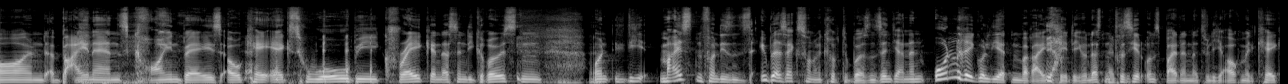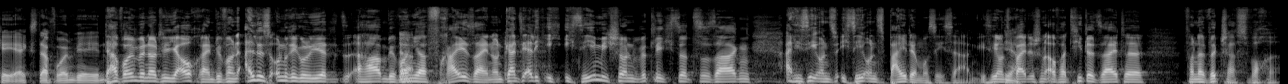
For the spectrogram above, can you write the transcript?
Und Binance, Coinbase, OKX, Huobi, Kraken, das sind die größten. Und die meisten von diesen über 600 Kryptobörsen sind ja in einem unregulierten Bereich Ja. tätig. Und das interessiert uns beide natürlich auch mit KKX. Da wollen wir hin. Da wollen wir natürlich auch rein. Wir wollen alles unreguliert haben. Wir wollen Ja. ja, frei sein. Und ganz ehrlich, ich, ich sehe mich schon wirklich sozusagen, also ich sehe uns, ich sehe uns beide, muss ich sagen. Ich sehe uns Ja. beide schon auf der Titelseite von der Wirtschaftswoche.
